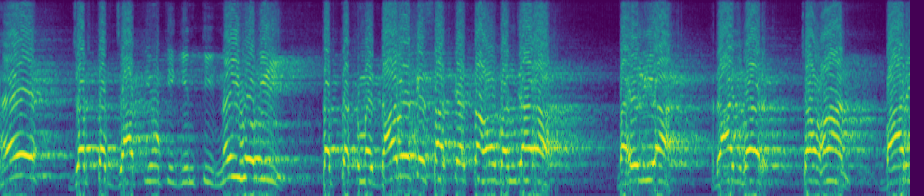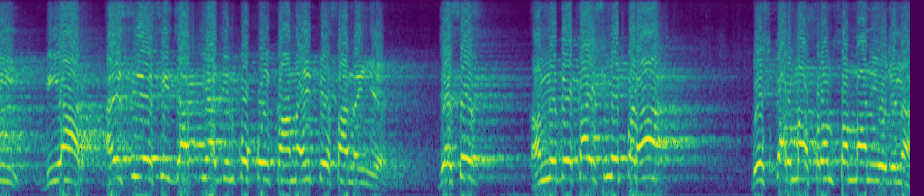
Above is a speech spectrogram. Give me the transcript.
हैं। जब तक जातियों की गिनती नहीं होगी तब तक मैं दावे के साथ कहता हूँ बंजारा बहेलिया राजभर चौहान बारी बिहार ऐसी ऐसी जातियाँ जिनको कोई काम ही पेशा नहीं है। जैसे हमने देखा इसमें पढ़ा विश्वकर्मा श्रम सम्मान योजना।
